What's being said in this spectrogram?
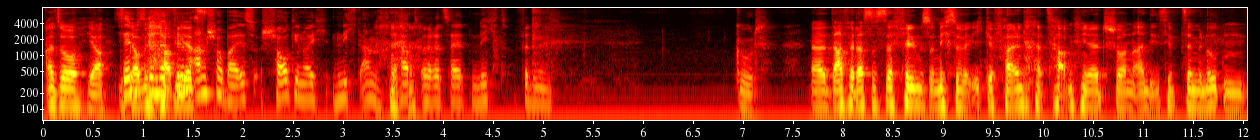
Also, ja, ich Selbst glaube, wenn der Film jetzt. anschaubar ist, schaut ihn euch nicht an. Er hat eure Zeit nicht verdient. Gut. Äh, dafür, dass uns der Film so nicht so wirklich gefallen hat, haben wir jetzt schon an die 17 Minuten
